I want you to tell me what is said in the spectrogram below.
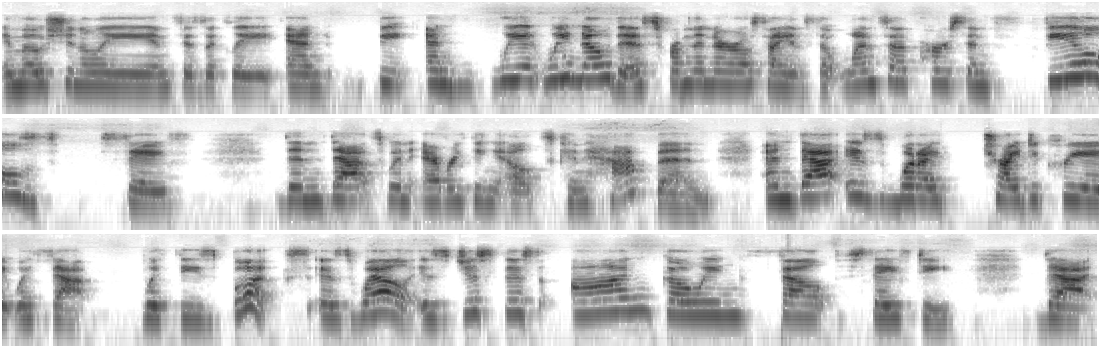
emotionally and physically and be and we we know this from the neuroscience that once a person feels safe then that's when everything else can happen and that is what i tried to create with that with these books as well is just this ongoing felt safety that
